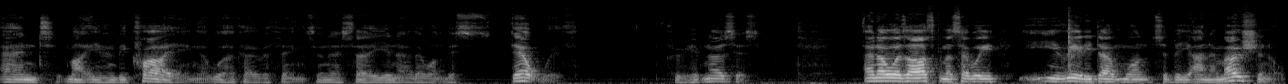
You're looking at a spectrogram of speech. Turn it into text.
and might even be crying at work over things and they say you know they want this dealt with through hypnosis and I always ask them I say well you, really don't want to be unemotional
